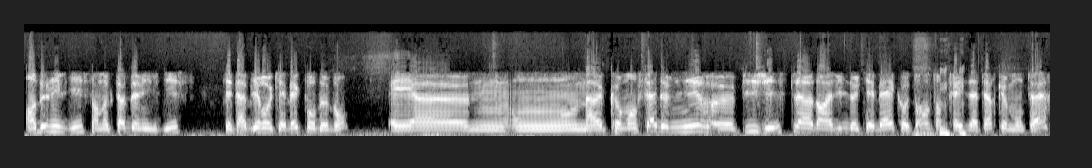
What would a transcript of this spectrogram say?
en 2010, en octobre 2010, s'établir au Québec pour de bon. Et euh, on a commencé à devenir euh, pigiste là dans la ville de Québec, autant en tant que réalisateur que monteur.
